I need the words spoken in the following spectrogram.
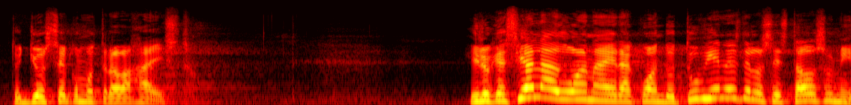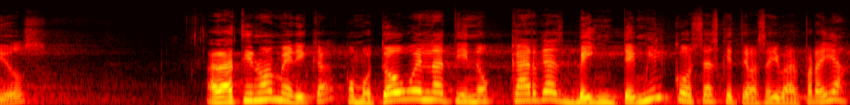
Entonces, yo sé cómo trabaja esto. Y lo que hacía la aduana era cuando tú vienes de los Estados Unidos a Latinoamérica, como todo buen latino, cargas 20 mil cosas que te vas a llevar para allá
